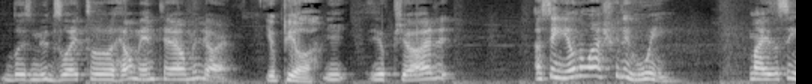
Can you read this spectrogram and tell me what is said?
2018 realmente é o melhor. E o pior? E, e o pior, assim, eu não acho ele ruim. Mas, assim,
